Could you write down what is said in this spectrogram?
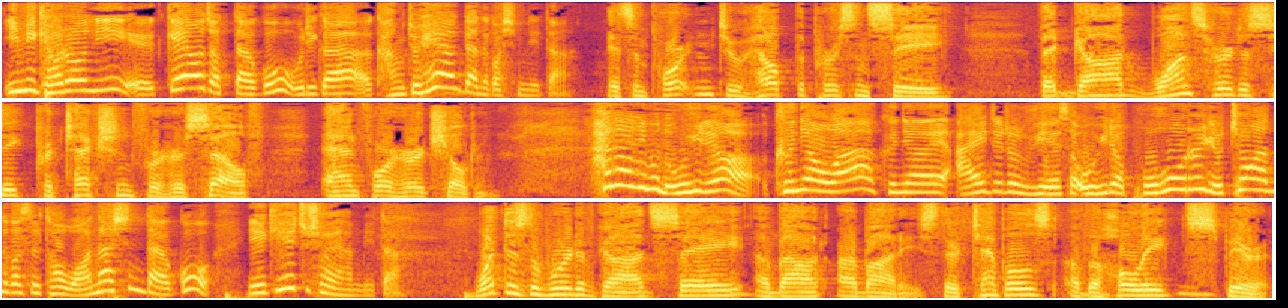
이미 결혼이 깨어졌다고 우리가 강조해야 한다는 것입니다. It's important to help the person see that God wants her to seek protection for herself and for her children. 하나님은 오히려 그녀와 그녀의 아이들을 위해서 오히려 보호를 요청하는 것을 더 원하신다고 얘기해 주셔야 합니다. What does the Word of God say about our bodies? They're temples of the Holy Spirit.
